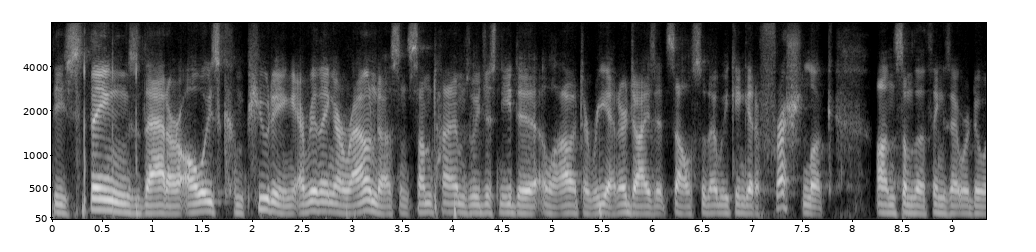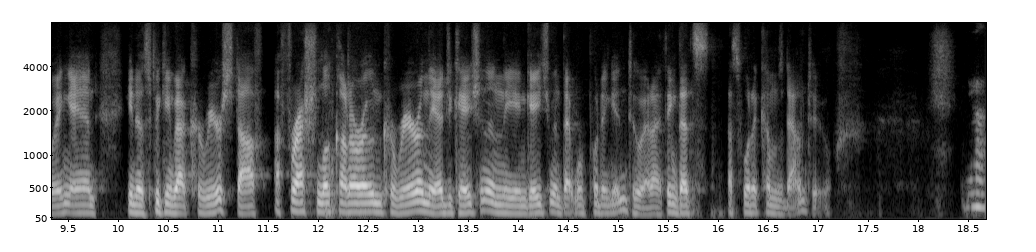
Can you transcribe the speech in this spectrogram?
these things that are always computing everything around us and sometimes we just need to allow it to re-energize itself so that we can get a fresh look on some of the things that we're doing. And you know speaking about career stuff a fresh look on our own career and the education and the engagement that we're putting into it. I think that's that's what it comes down to yeah,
